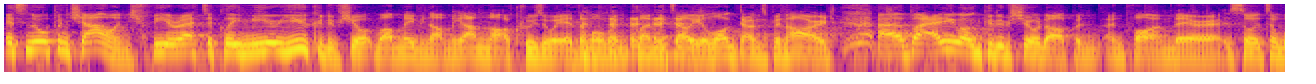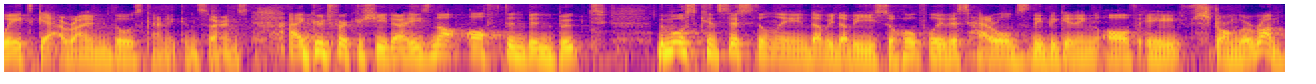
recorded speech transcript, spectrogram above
it's an open challenge. Theoretically, me or you could have shown, well, maybe not me, I'm not a cruiserweight at the moment, let me tell you, lockdown's been hard. Uh, but anyone could have showed up and, and, fought him there, so it's a way to get around those kind of concerns. Uh, good for Kushida, he's not often been booked the most consistently in WWE, so hopefully this heralds the beginning of a stronger run.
